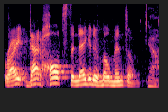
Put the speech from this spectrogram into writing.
right? That halts the negative momentum. Yeah.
